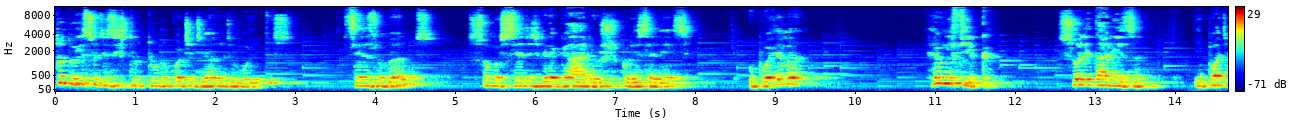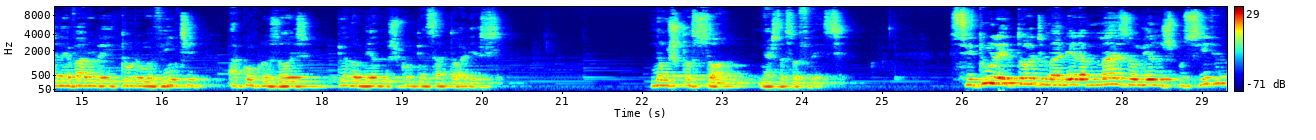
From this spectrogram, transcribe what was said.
tudo isso desestrutura o cotidiano de muitos. Seres humanos, somos seres gregários por excelência. O poema reunifica, solidariza e pode levar o leitor ou ouvinte a conclusões pelo menos compensatórias. Não estou só nesta sofrência. Situa o leitor de maneira mais ou menos possível,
